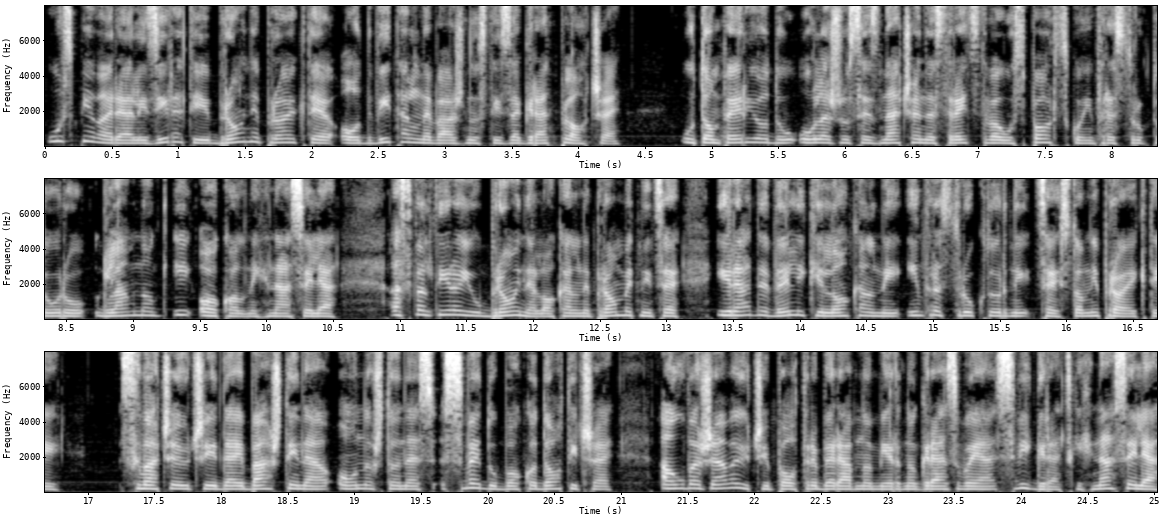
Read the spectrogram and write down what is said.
uspjeva realizirati brojne projekte od vitalne važnosti za grad Ploče. U tom periodu ulažu se značajne sredstva u sportsku infrastrukturu glavnog i okolnih naselja, asfaltiraju brojne lokalne prometnice i rade veliki lokalni infrastrukturni cestovni projekti. Shvaćajući da je baština ono što nas sve duboko dotiče, a uvažavajući potrebe ravnomjernog razvoja svih gradskih naselja,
